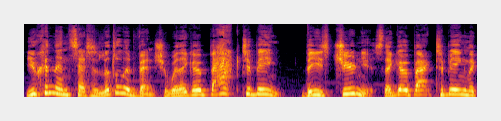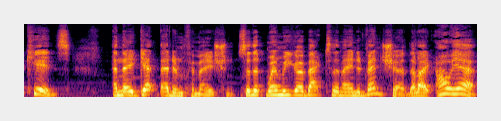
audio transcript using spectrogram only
you can then set a little adventure where they go back to being these juniors. They go back to being the kids and they get that information so that when we go back to the main adventure, they're like, oh yeah,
